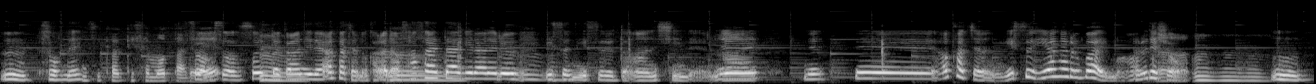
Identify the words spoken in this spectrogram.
うん、そうね。肘掛け背もたれ？そうそう、そういった感じで赤ちゃんの体を支えてあげられるうん。椅子にすると安心だよはい。ね。ね。で、赤ちゃん椅子嫌がる場合もあるでしょ。あうんうんうん。うん。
